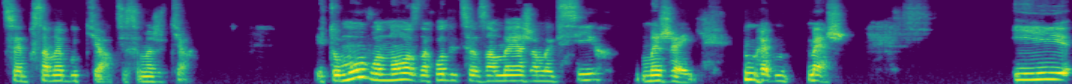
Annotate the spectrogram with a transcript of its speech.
це саме буття, це саме життя. І тому воно знаходиться за межами всіх межей, меж. І,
